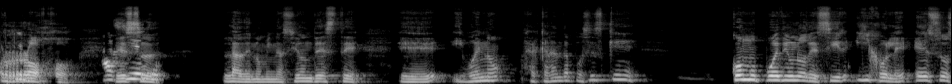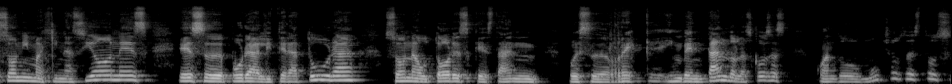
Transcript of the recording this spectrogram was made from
rojo. es, eh, la denominación de este. Eh, y bueno, Jacaranda, pues es que, ¿cómo puede uno decir, híjole, esos son imaginaciones, es eh, pura literatura, son autores que están pues inventando las cosas? Cuando muchos de estos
